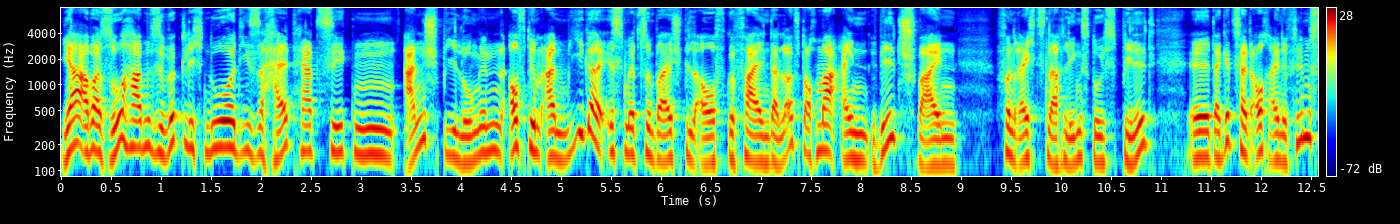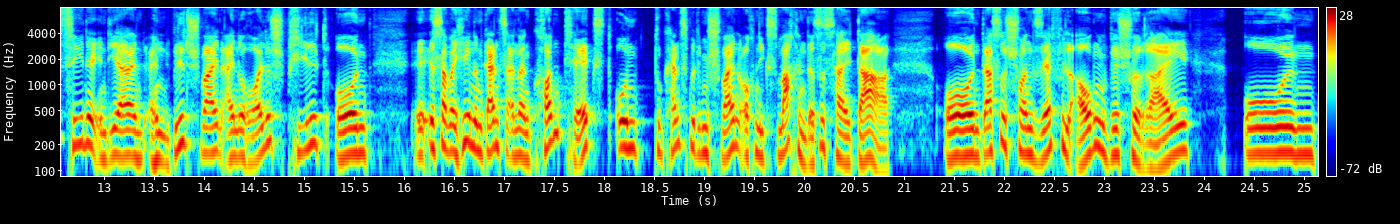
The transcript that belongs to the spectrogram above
Ja, aber so haben sie wirklich nur diese halbherzigen Anspielungen. Auf dem Amiga ist mir zum Beispiel aufgefallen, da läuft auch mal ein Wildschwein von rechts nach links durchs Bild. Äh, da gibt's halt auch eine Filmszene, in der ein, ein Wildschwein eine Rolle spielt und äh, ist aber hier in einem ganz anderen Kontext und du kannst mit dem Schwein auch nichts machen. Das ist halt da. Und das ist schon sehr viel Augenwischerei. Und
